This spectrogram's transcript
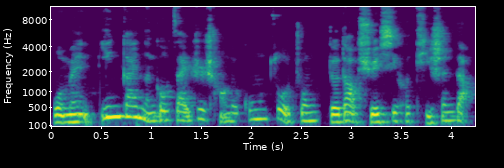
我们应该能够在日常的工作中得到学习和提升的。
